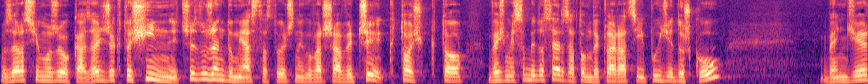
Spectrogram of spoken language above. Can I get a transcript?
bo zaraz się może okazać, że ktoś inny, czy z Urzędu Miasta Stołecznego Warszawy, czy ktoś, kto weźmie sobie do serca tą deklarację i pójdzie do szkół, będzie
